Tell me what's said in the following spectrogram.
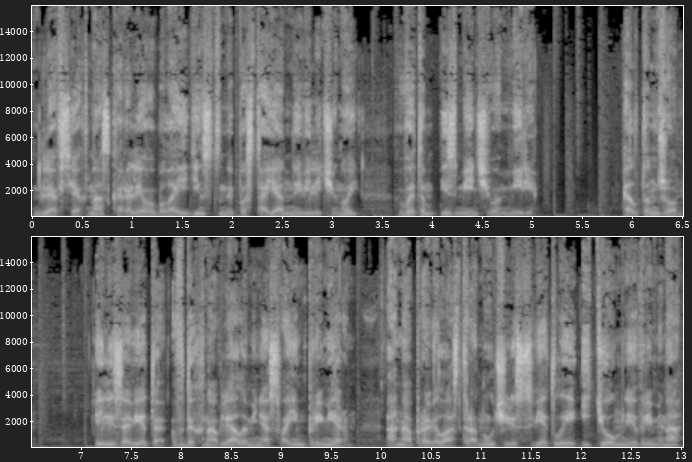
Для всех нас королева была единственной постоянной величиной в этом изменчивом мире. Элтон Джон. Елизавета вдохновляла меня своим примером. Она провела страну через светлые и темные времена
